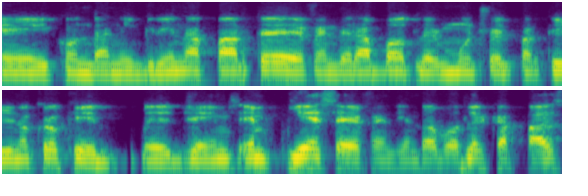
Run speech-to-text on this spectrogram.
eh, con Danny Green, aparte de defender a Butler mucho el partido, no creo que eh, James empiece defendiendo a Butler capaz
